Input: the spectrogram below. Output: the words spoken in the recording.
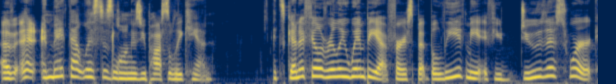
of, and, and make that list as long as you possibly can. It's going to feel really wimpy at first, but believe me, if you do this work,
